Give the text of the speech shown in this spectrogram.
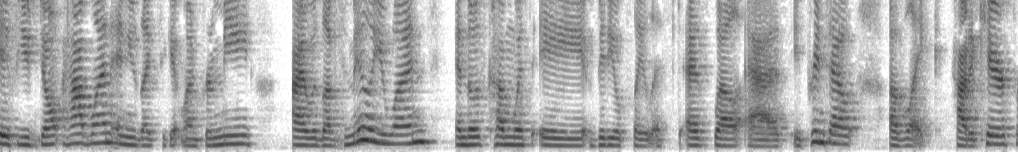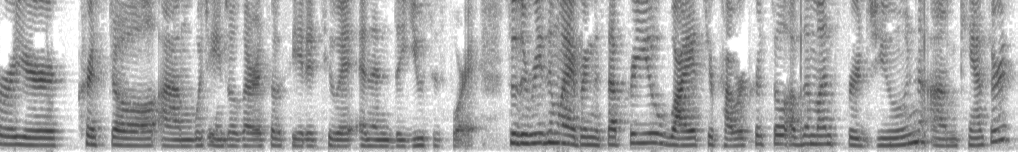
If you don't have one and you'd like to get one from me, I would love to mail you one. And those come with a video playlist as well as a printout of like how to care for your crystal, um, which angels are associated to it, and then the uses for it. So the reason why I bring this up for you, why it's your power crystal of the month for June um, cancers,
